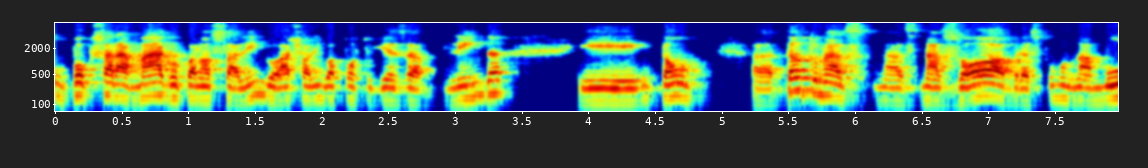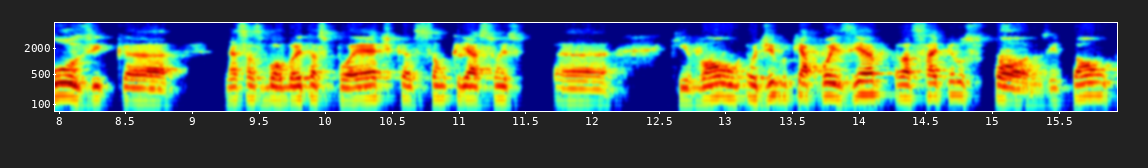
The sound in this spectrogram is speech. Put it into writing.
um pouco saramago com a nossa língua, eu acho a língua portuguesa linda, e então, uh, tanto nas, nas, nas, obras, como na música, nessas borboletas poéticas, são criações uh, que vão. Eu digo que a poesia ela sai pelos poros, então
